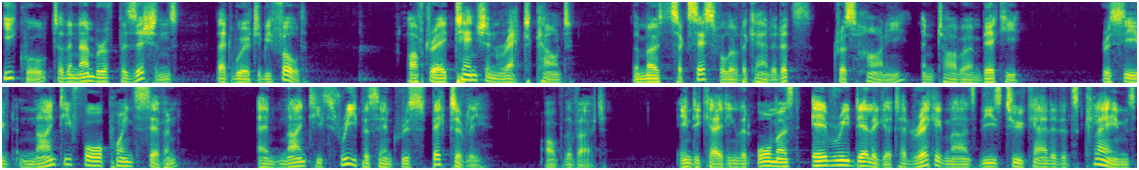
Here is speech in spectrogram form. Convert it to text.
equal to the number of positions that were to be filled. After a tension racked count, the most successful of the candidates, Chris Hani and Thabo Mbeki, received 94.7 and 93% respectively of the vote, indicating that almost every delegate had recognized these two candidates' claims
